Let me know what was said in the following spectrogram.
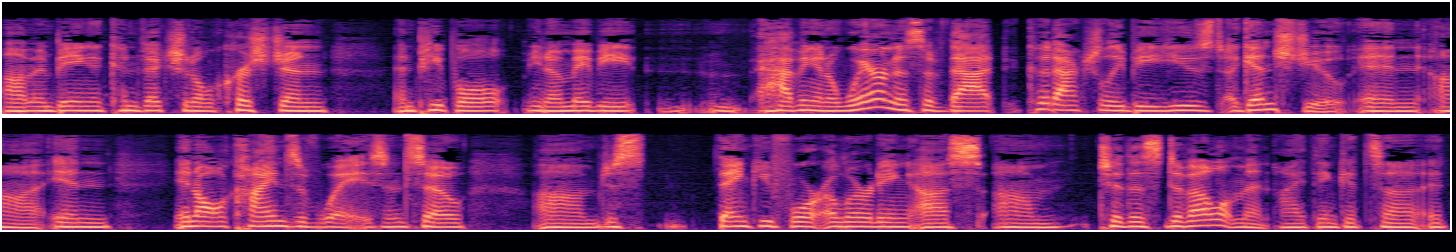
um, and being a convictional Christian and people, you know, maybe having an awareness of that could actually be used against you in uh, in in all kinds of ways. And so, um, just thank you for alerting us um, to this development. I think it's a it,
